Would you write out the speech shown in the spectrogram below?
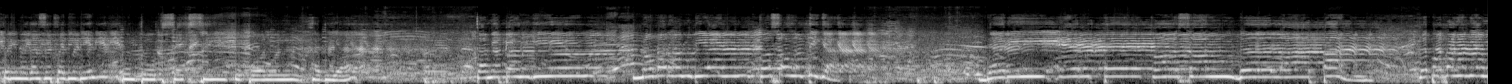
terima kasih Pak Didin untuk seksi kupon hadiah. Kami panggil nomor undian 03 dari RT 08. Tepuk tangan yang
